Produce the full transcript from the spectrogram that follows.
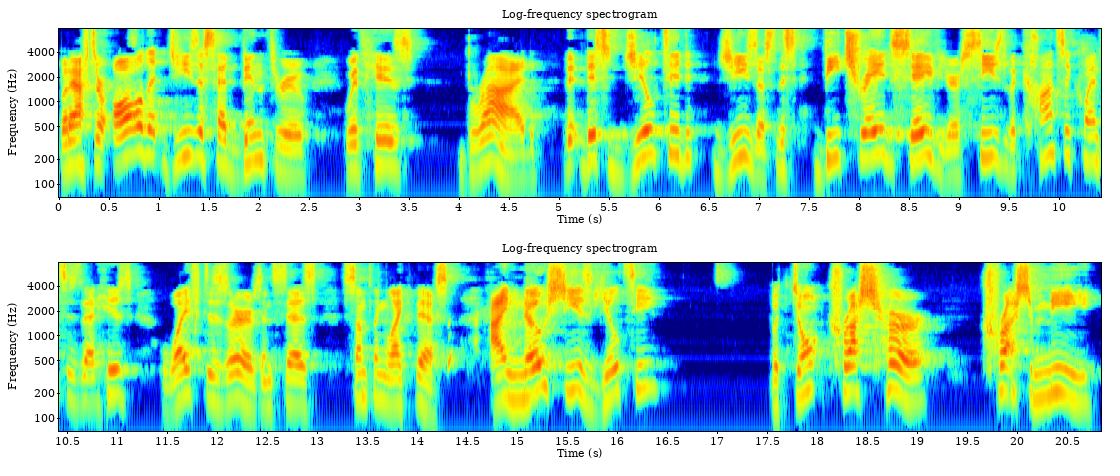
But after all that Jesus had been through with his bride, this jilted Jesus, this betrayed Savior, sees the consequences that his wife deserves and says something like this I know she is guilty, but don't crush her, crush me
